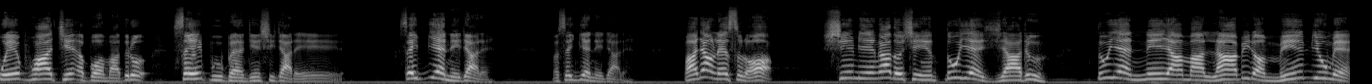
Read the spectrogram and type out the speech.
မွေးဖွားခြင်းအပေါ်မှာသူတို့စိတ်ပူပန်ခြင်းရှိကြတယ်တဲ့။စိတ်ပြက်နေကြတယ်။စိတ်ပြက်နေကြတယ်။ဘာကြောင့်လဲဆိုတော့ရှင်မြင်ကားတို့ရှင်သူ့ရဲ့ယာတုသူ့ရဲ့နေရာမှာလာပြီးတော့မင်းပြုမဲ့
